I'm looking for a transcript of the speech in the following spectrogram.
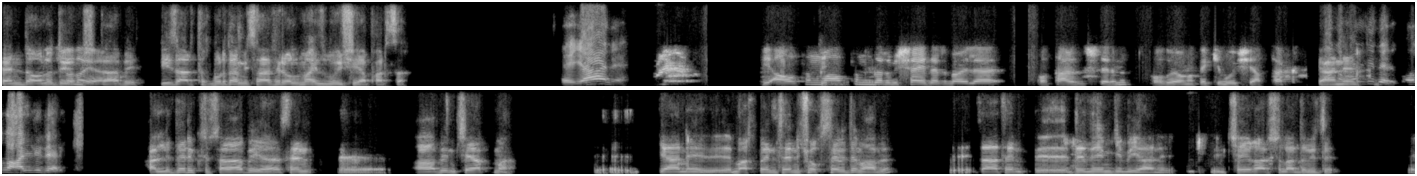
Ben de onu diyorum işte abi. Biz artık burada misafir olmayız bu işi yaparsak. E yani. Bir altın mı altındır bir şeydir böyle o tarz işlerimiz oluyor mu peki bu işi yapsak? Yani Hallederik. Onu hallederik. hallederik Hüsa abi ya. Sen e, abim şey yapma. E, yani e, bak ben seni çok sevdim abi. E, zaten e, dediğim gibi yani şey karşıladı bizi. E,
